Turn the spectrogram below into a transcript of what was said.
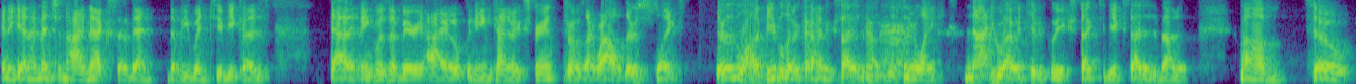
and again, I mentioned the IMAX event that we went to because that I think was a very eye opening kind of experience where I was like, wow, there's like there's a lot of people that are kind of excited about this and are like not who I would typically expect to be excited about it. Um, so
